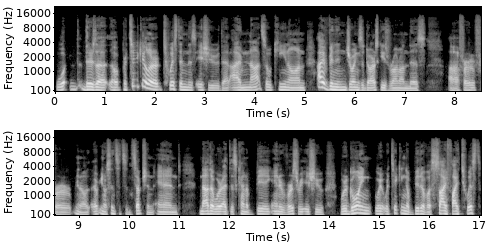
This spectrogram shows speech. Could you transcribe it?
what there's a, a particular twist in this issue that I'm not so keen on. I've been enjoying Zdarsky's run on this uh, for for you know you know since its inception, and now that we're at this kind of big anniversary issue, we're going we're, we're taking a bit of a sci-fi twist,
